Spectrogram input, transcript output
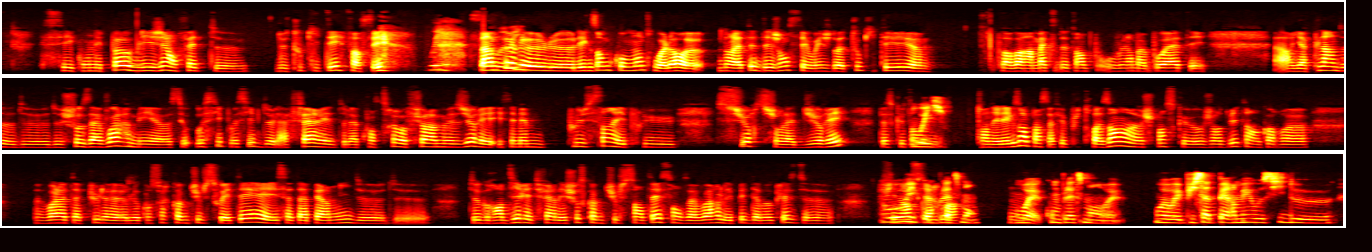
c'est qu'on n'est pas obligé en fait de, tout quitter. Enfin, c'est oui. c'est un peu l'exemple qu'on montre, ou alors euh, dans la tête des gens, c'est oui, je dois tout quitter pour avoir un max de temps pour ouvrir ma boîte et alors il y a plein de, choses à voir, mais euh, c'est aussi possible de la faire et de la construire au fur et à mesure, et, c'est même plus sain et plus sûr sur la durée, parce que tu en, es l'exemple, hein, ça fait plus de trois ans, euh, je pense qu'aujourd'hui tu as encore... Euh, voilà, tu as pu le, construire comme tu le souhaitais, et ça t'a permis de, de, grandir et de faire les choses comme tu le sentais sans avoir l'épée de Damoclès de financière. Oui, complètement. Hmm. Ouais, complètement, ouais. Ouais, ouais. Puis ça te permet aussi de,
